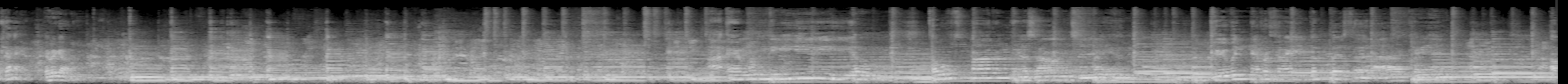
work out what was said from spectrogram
Okay, here we go. Postmodern renaissance man. Doing everything the best that I can. A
